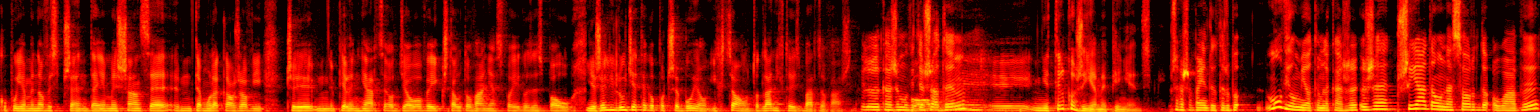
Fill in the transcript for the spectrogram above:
kupujemy nowy sprzęt, dajemy szansę em, temu lekarzowi czy em, pielęgniarce oddziałowej kształtowania swojego zespołu. Jeżeli ludzie tego potrzebują i chcą, to dla nich to jest bardzo ważne. Wielu lekarzy mówi Bo też o tym. My, nie tylko żyjemy pieniędzmi. Przepraszam, panie doktorze, bo mówią mi o tym lekarze, że przyjadą na SOR do Oławy,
